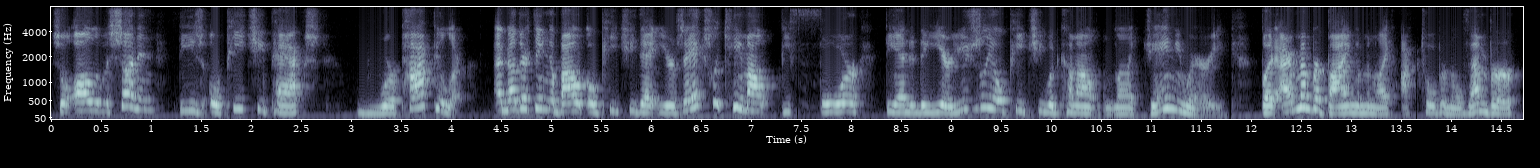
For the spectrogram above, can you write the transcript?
So all of a sudden, these O-Pee-Chee packs were popular. Another thing about O-Pee-Chee that year is they actually came out before the end of the year. Usually O-Pee-Chee would come out in like January, but I remember buying them in like October, November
